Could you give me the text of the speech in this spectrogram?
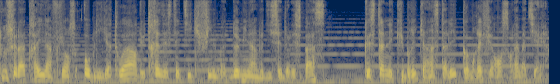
Tout cela trahit l'influence obligatoire du très esthétique film 2001 l'Odyssée de l'espace que Stanley Kubrick a installé comme référence en la matière.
